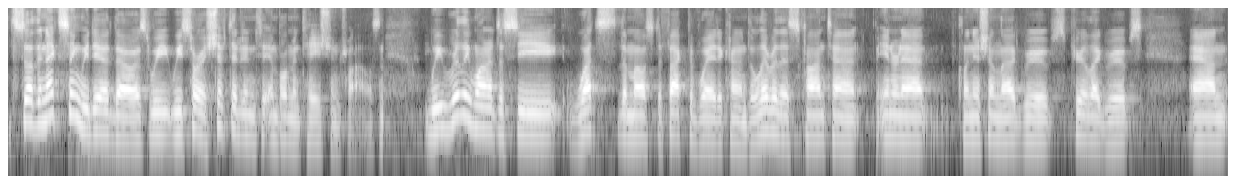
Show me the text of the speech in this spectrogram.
So the next thing we did, though, is we, we sort of shifted into implementation trials. We really wanted to see what's the most effective way to kind of deliver this content, internet, clinician-led groups, peer-led groups, and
